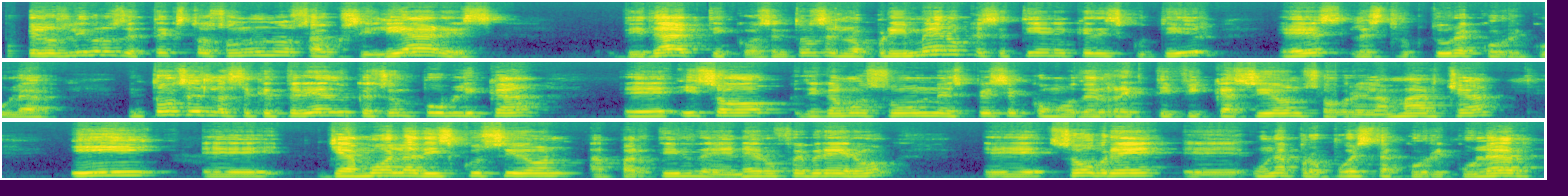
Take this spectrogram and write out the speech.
porque los libros de texto son unos auxiliares didácticos. Entonces, lo primero que se tiene que discutir es la estructura curricular. Entonces, la Secretaría de Educación Pública eh, hizo, digamos, una especie como de rectificación sobre la marcha y eh, llamó a la discusión a partir de enero-febrero eh, sobre una propuesta curricular.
